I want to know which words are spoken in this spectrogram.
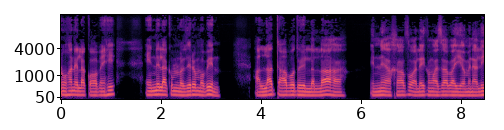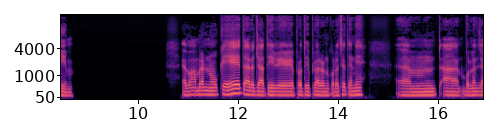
নুহান এলা কমেহি ইন্নিলাকুম নজির মবিন। আল্লাহ তাবুদ ইন্নি আখাফু আলাইকুম আজাবা ইয়ামিন আলিম। এবং আমরা নৌকে তার জাতির প্রতি প্রেরণ করেছে। তিনি বললেন যে,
